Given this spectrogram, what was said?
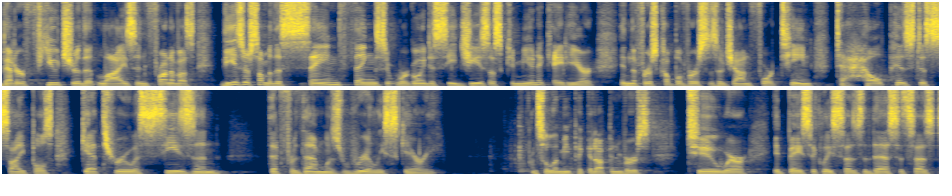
better future that lies in front of us. These are some of the same things that we're going to see Jesus communicate here in the first couple of verses of John 14 to help his disciples get through a season that for them was really scary. And so let me pick it up in verse 2, where it basically says this it says,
